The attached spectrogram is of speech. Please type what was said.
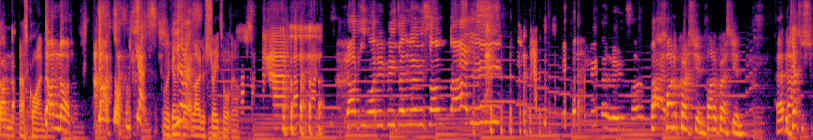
That's annoying. Done. That's quite annoying. Done. None. Done. none. Yes. We're going to get a load of street talk now. Dougie wanted me to lose so badly. he wanted me to lose so badly. Final question. Final question. Uh, the Jets,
